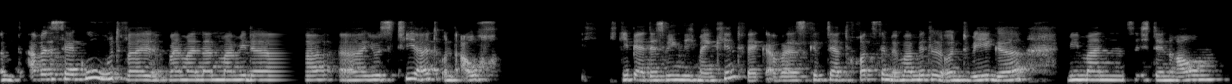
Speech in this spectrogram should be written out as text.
Und, aber das ist ja gut, weil, weil man dann mal wieder äh, justiert und auch, ich, ich gebe ja deswegen nicht mein Kind weg, aber es gibt ja trotzdem immer Mittel und Wege, wie man sich den Raum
